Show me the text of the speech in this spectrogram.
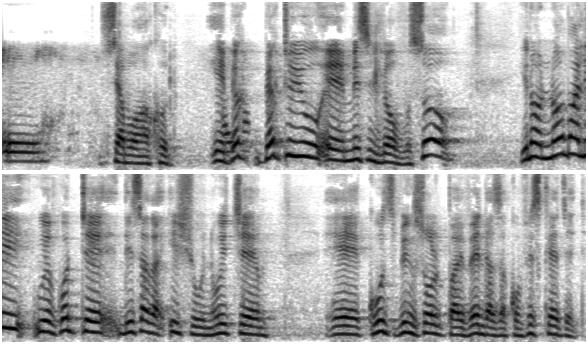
um siyabonga kakhulu. Yeah back, back to you uh, miss ndlovu. So you know normally we've got uh, this other issue in which uh, uh, goods being sold by vendors are confiscated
